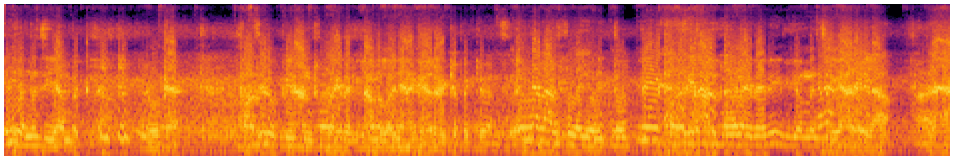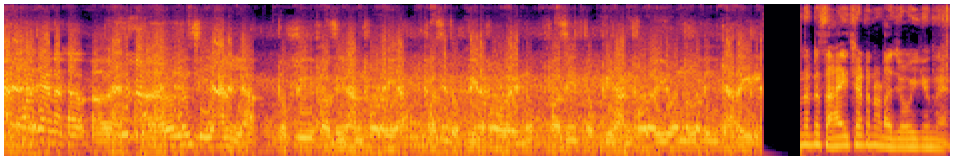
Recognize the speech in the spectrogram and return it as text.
ഇനി ഒന്നും ചെയ്യാൻ പറ്റില്ല. ഓക്കെ ഫസിൽ ഒപ്പീനെ അൺഫോളോ ചെയ്തില്ല എന്നുള്ളത് ഞാൻ കയറി വെക്കപ്പൊക്കെ മനസ്സിലായി തൊപ്പി ഫസിൽ അൺഫോളോ ചെയ്തതിന് എനിക്കൊന്നും ചെയ്യാനില്ല. അതെ. അതൊന്നും ചെയ്യാനില്ല. തൊപ്പി ഫസീനെ അൺഫോളോ ചെയ്യാം. ഫസി തൊപ്പീനെ ഫോളോ ചെയ്യുന്നു. ഫസി തൊപ്പീനെ അൺഫോളോ ചെയ്യുമോ എന്നുള്ളത് എനിക്കറിയില്ല. എന്നിട്ട് സായി ചേട്ടനോടാ ചോദിക്കുന്നത്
